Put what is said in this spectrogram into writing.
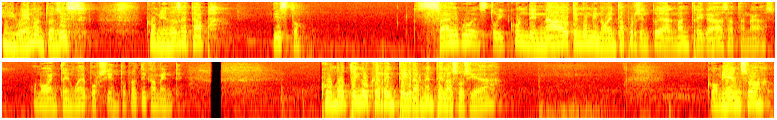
Y bueno, entonces comienza esa etapa, listo. Salgo, estoy condenado, tengo mi 90% de alma entregada a Satanás, o 99% prácticamente. ¿Cómo tengo que reintegrarme ante la sociedad? Comienzo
